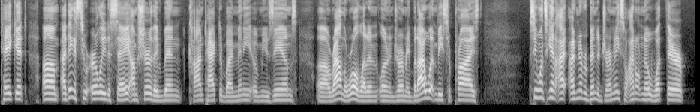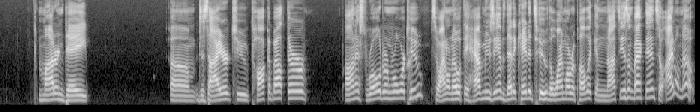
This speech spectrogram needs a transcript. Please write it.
take it. Um, I think it's too early to say. I'm sure they've been contacted by many of museums uh, around the world, let alone in Germany. But I wouldn't be surprised. See, once again, I, I've never been to Germany, so I don't know what their modern day um, desire to talk about their honest role during World War II. So I don't know if they have museums dedicated to the Weimar Republic and Nazism back then. So I don't know.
